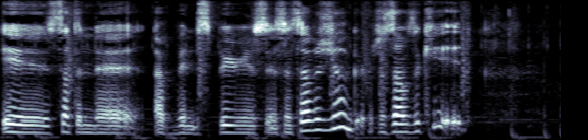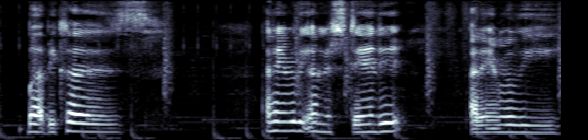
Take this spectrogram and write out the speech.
is something that I've been experiencing since I was younger, since I was a kid. But because I didn't really understand it, I didn't really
